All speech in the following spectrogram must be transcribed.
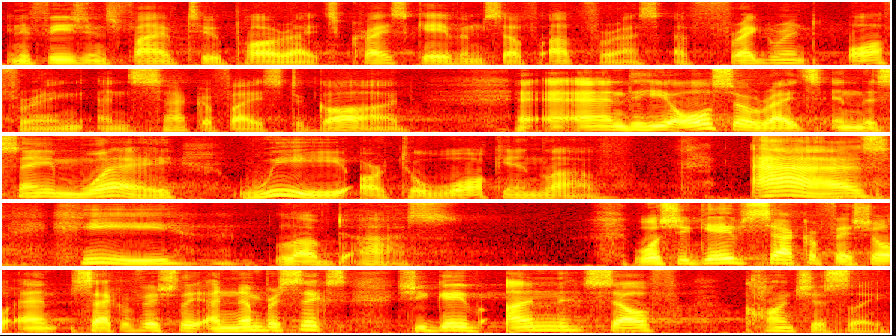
In Ephesians 5 2, Paul writes, Christ gave himself up for us, a fragrant offering and sacrifice to God. And he also writes, in the same way, we are to walk in love as he loved us. Well, she gave sacrificial and sacrificially, and number six, she gave unself consciously,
